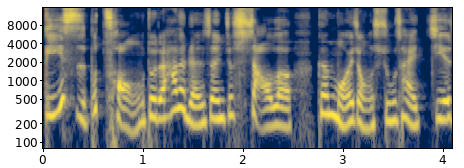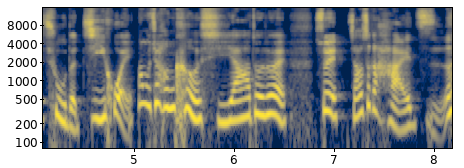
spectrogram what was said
抵死不从，对不对？他的人生就少了跟某一种蔬菜接触的机会，那我就很可惜呀，对不对？所以只要这个孩子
